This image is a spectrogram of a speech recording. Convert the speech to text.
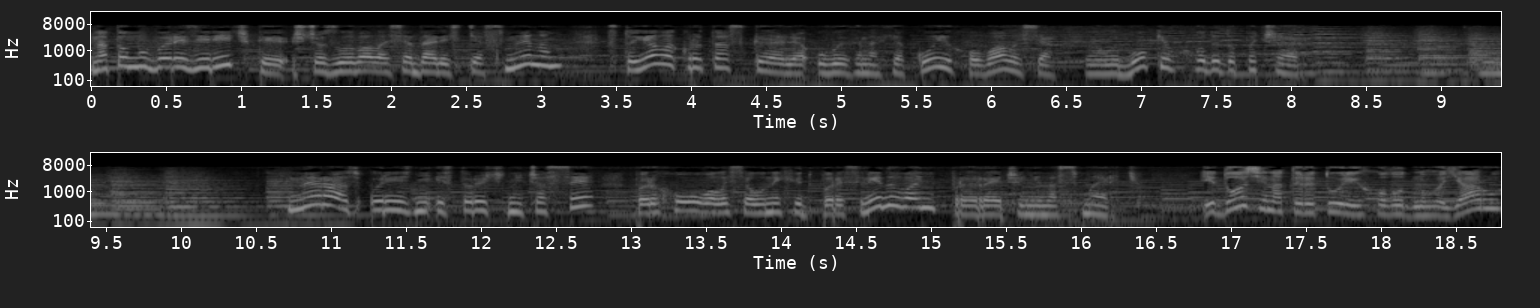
На тому березі річки, що зливалася далі з Тясмином, стояла крута скеля, у вигинах якої ховалися глибокі входи до печер. Не раз у різні історичні часи переховувалися у них від переслідувань, приречені на смерть. І досі на території Холодного Яру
